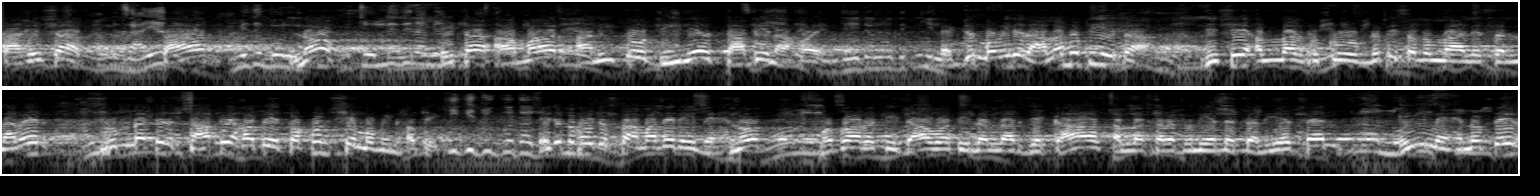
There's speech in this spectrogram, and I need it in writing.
খাহেসাত তার এটা আমার আনিত দিনের তাবে না হয়। যে এটা নদী কি লাভ? একজন মমিনের আলামতই এটা যে সে আল্লাহর হুকুম নবী আলাইহি সাল্লামের সুন্নাতের তাবে হবে তখন সে মমিন হবে। এই জন্য ভাই দোস্ত আমাদের এই মেহনত মোবারকি দাওয়াত ইল্লাল্লাহর যে কাজ আল্লাহ সারা দুনিয়াতে চালিয়েছেন এই মেহনতের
